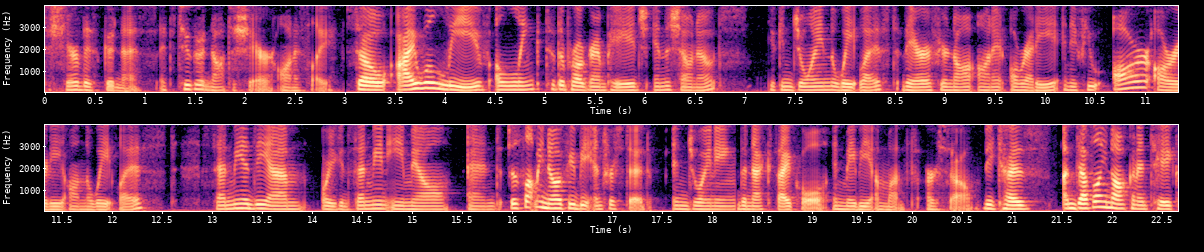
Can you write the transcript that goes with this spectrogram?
to share this goodness. It's too good not to share, honestly. So I will leave a link to the program page in the show notes. You can join the waitlist there if you're not on it already. And if you are already on the waitlist, send me a DM or you can send me an email and just let me know if you'd be interested in joining the next cycle in maybe a month or so. Because I'm definitely not going to take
